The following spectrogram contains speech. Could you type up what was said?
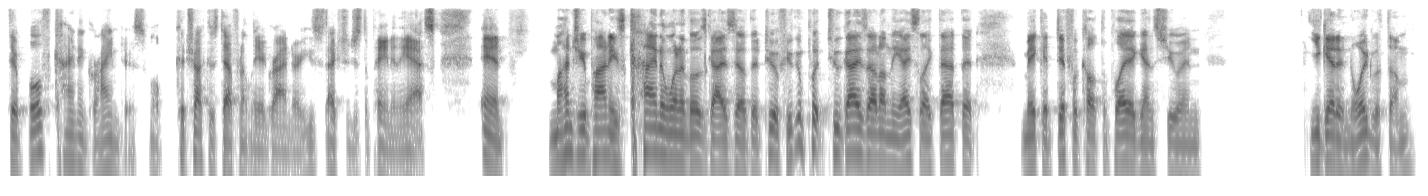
they're both kind of grinders. Well, Kachuk is definitely a grinder. He's actually just a pain in the ass. And Mangiapane is kind of one of those guys out there too. If you can put two guys out on the ice like that that make it difficult to play against you and you get annoyed with them,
